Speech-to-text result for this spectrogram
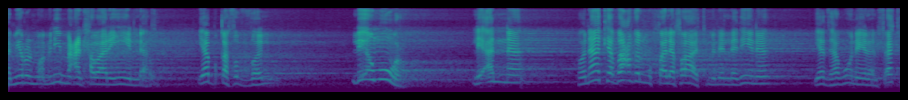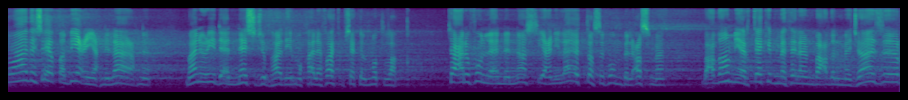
أمير المؤمنين مع الحواريين له. يبقى في الظل لأمور لأن هناك بعض المخالفات من الذين يذهبون إلى الفتح وهذا شيء طبيعي. يعني لا إحنا ما نريد أن نشجب هذه المخالفات بشكل مطلق. تعرفون لأن الناس يعني لا يتصفون بالعصمة. بعضهم يرتكب مثلا بعض المجازر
